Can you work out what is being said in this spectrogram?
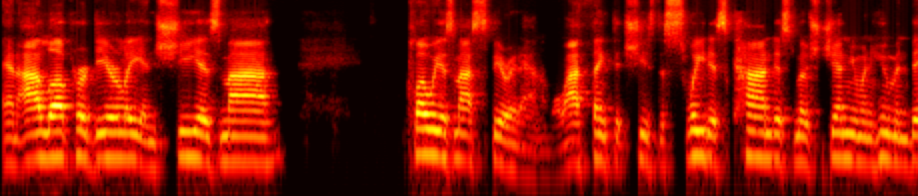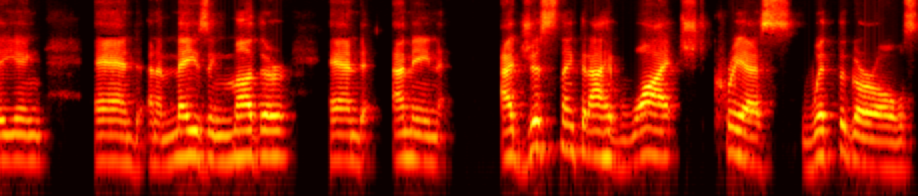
and I love her dearly, and she is my Khloé is my spirit animal. I think that she's the sweetest, kindest, most genuine human being and an amazing mother. And I mean, I just think that I have watched Kris with the girls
